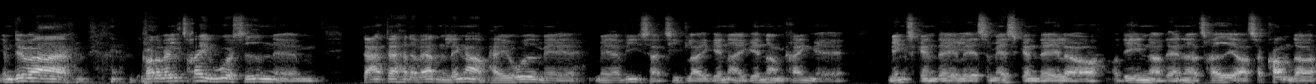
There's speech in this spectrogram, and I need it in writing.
Jamen, det var godt og vel tre uger siden. øh, Der, der havde der været en længere periode med, med avisartikler igen og igen omkring øh, minkskandale, sms-skandale og, og det ene og det andet og tredje. Og så kom der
